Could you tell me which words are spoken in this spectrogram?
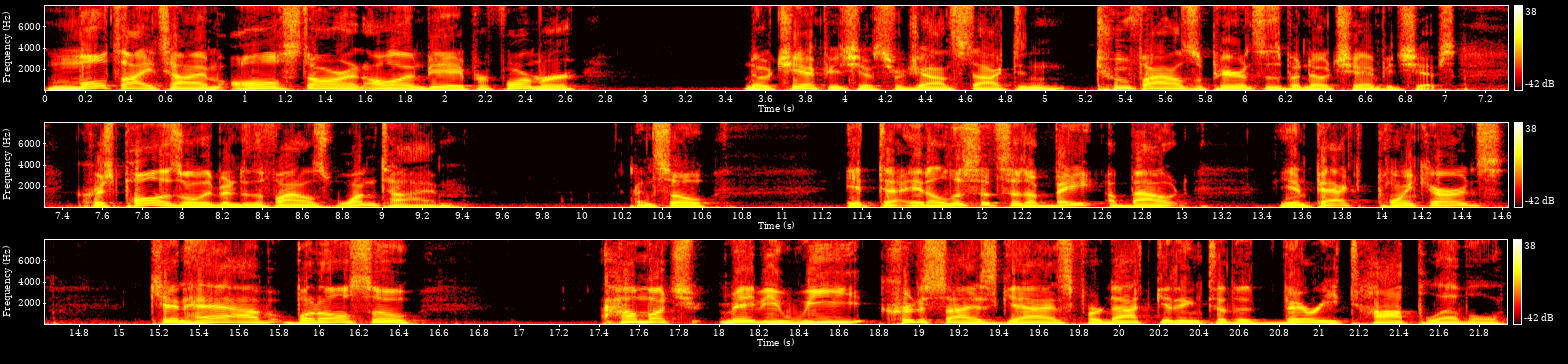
multi-time all-star and all-NBA performer. No championships for John Stockton. Two finals appearances, but no championships. Chris Paul has only been to the finals one time. And so it, uh, it elicits a debate about the impact point guards can have, but also how much maybe we criticize guys for not getting to the very top level.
